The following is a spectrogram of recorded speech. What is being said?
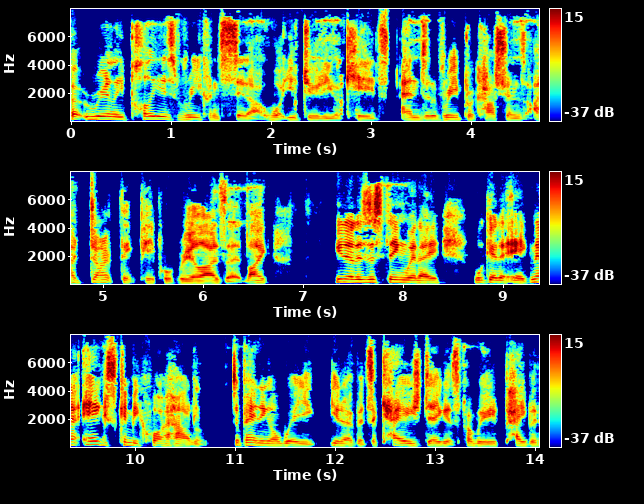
But really, please reconsider what you do to your kids and the repercussions. I don't think people realize it. Like, you know, there's this thing where they will get an egg. Now, eggs can be quite hard depending on where you, you know, if it's a caged egg, it's probably paper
